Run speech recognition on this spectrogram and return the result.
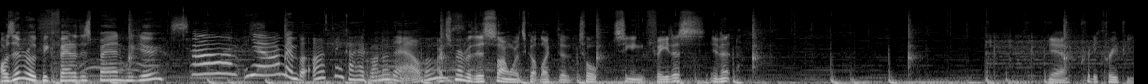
I was never a big fan of this band. Were you? Remember. I think I had one of their albums. I just remember this song where it's got like the talk singing fetus in it. Yeah, pretty creepy.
